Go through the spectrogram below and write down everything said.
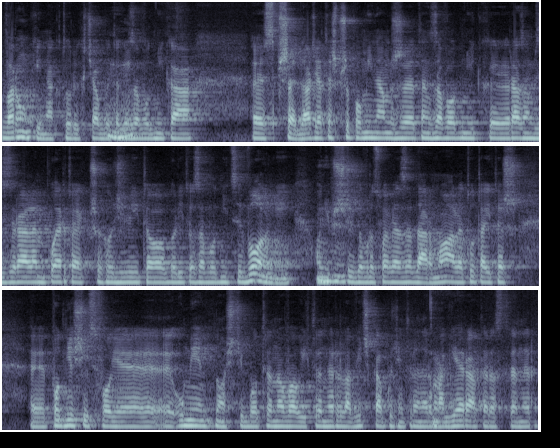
warunki, na których chciałby tego zawodnika sprzedać. Ja też przypominam, że ten zawodnik e, razem z Izraelem Puerto, jak przychodzili, to byli to zawodnicy wolni. Oni przyszli do Wrocławia za darmo, ale tutaj też e, podnieśli swoje e, umiejętności, bo trenował ich trener Lawiczka, później trener Magiera, teraz trener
